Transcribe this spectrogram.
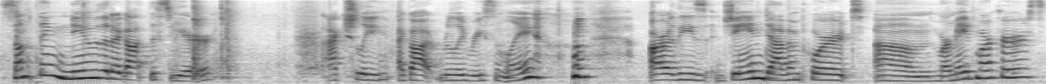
something new that I got this year, actually I got really recently, are these Jane Davenport um, mermaid markers.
